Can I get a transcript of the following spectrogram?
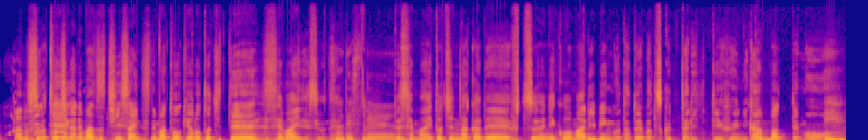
あのすごい土地がねまず小さいんですね、まあ、東京の土地って狭いですよね。そうですね。で狭い土地の中で普通にこう、まあ、リビングを例えば作ったりっていうふうに頑張っても、ええ、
